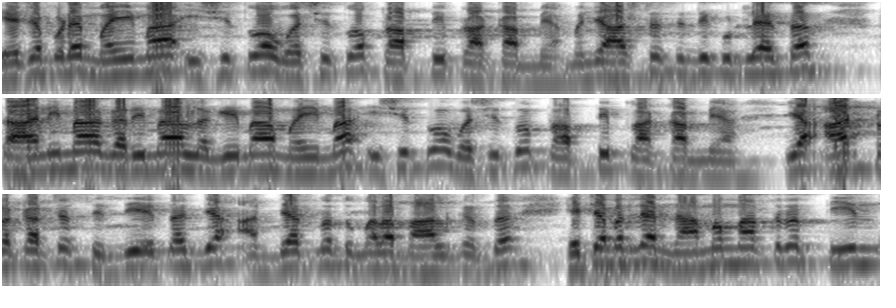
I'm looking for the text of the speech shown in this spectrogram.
याच्यापुढे महिमा इशित्व वशित्व प्राप्ती प्राकाम्य. म्हणजे अष्टसिद्धी कुठल्या येतात? तर अनिमा गरिमा लगिमा महिमा इशित्व वशित्व प्राप्ती प्राकाम्य. या आठ प्रकारच्या सिद्धी येतात ज्या अध्यात्म तुम्हाला बहाल करतं. याच्यामधल्या नाममात्र तीन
